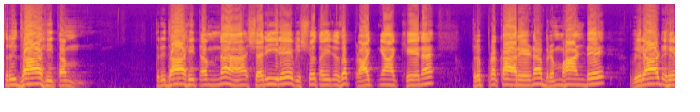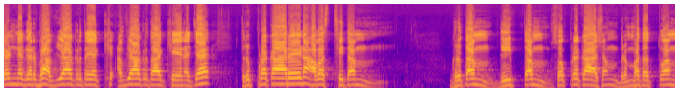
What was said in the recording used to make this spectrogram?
திரிதாஹிதம் திரிதாஹிதம்னா ஷரீரே விஸ்வதைஜச பிராஜ்யாக்கியேன திரிப்பிரகாரேண பிரம்மாண்டே விராட் ஹிரண்யகர்ப்ப அவ்யாக்கிருதய அவ்யாக்கிருதாக்கியேனச்ச திரிப்பிரகாரேண அவஸ்திதம் கிருத்தம் தீப்தம் ஸ்வப்பிரகாசம் பிரம்மதத்துவம்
